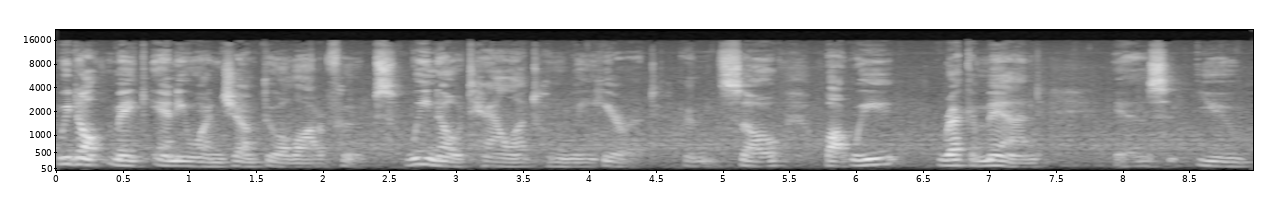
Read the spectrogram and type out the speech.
We don't make anyone jump through a lot of hoops. We know talent when we hear it. And so what we recommend is you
